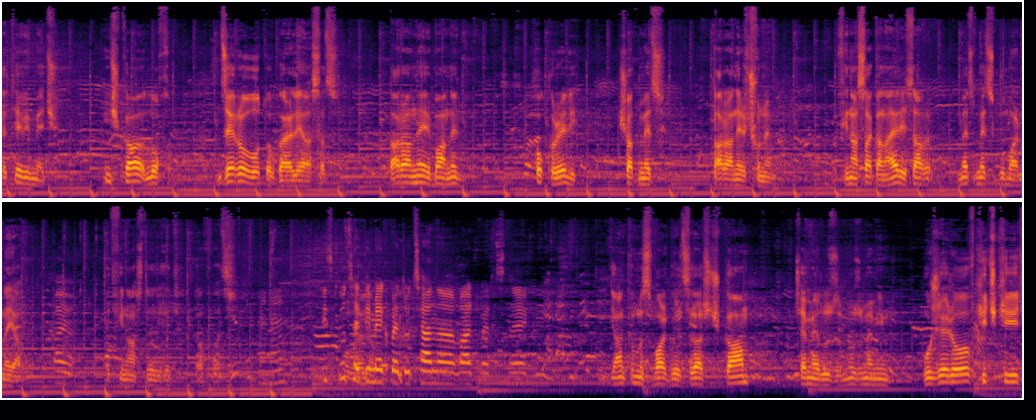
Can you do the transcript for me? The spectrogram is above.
Թեթևի մեջ։ Ինչ կա լոխ ձերով ոտով կարելի ասած։ Տարաներ, բաներ փոքր էլի, շատ մեծ տարաներ չունեմ։ Ֆինանսական այլ սա մեծ մեծ գումարն է։ Այո։ Այդ ֆինանսների հետ կապված։ Իսկ գուցե դիմեք պետությանը վարկ վերցնեք։ Յանքումս վարկ վերցրած չկամ, չեմ էլ ուզում, ուզում եմ իմ ուժերով, քիչ-քիչ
